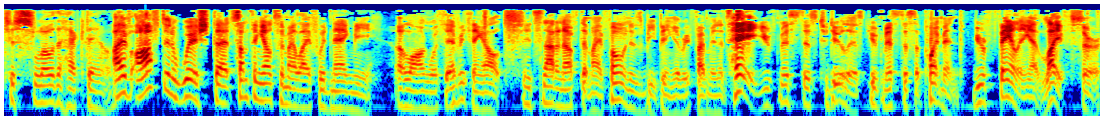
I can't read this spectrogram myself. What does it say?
to slow the heck down. I've often wished that something else in my life would nag me along with everything else. It's not enough that my phone is beeping every five minutes. Hey, you've missed this to-do list. You've missed this appointment. You're failing at life, sir.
